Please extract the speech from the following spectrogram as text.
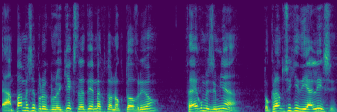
Αν πάμε σε προεκλογική εκστρατεία μέχρι τον Οκτώβριο, θα έχουμε ζημιά. Το κράτος έχει διαλύσει.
